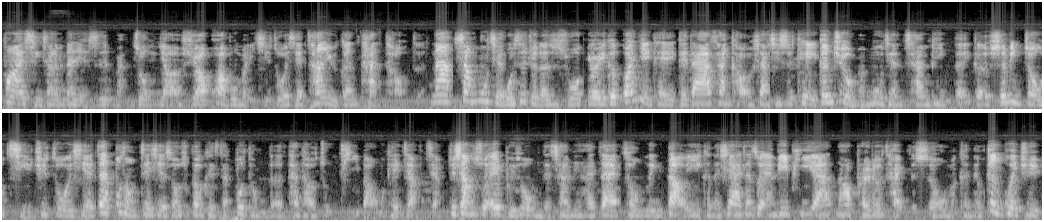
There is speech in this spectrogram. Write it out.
放在形象里面，但也是蛮重要，需要跨部门一起做一些参与跟探讨的。那像目前我是觉得是说，有一个观点可以给大家参考一下，其实可以根据我们目前产品的一个生命周期去做一些在不同阶级的时候 focus 在不同的探讨主题吧。我们可以这样讲，就像说，哎，比如说我们的产品还在从零到一，可能现在在做 MVP 啊，然后 prototype 的时候，我们可能更会去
